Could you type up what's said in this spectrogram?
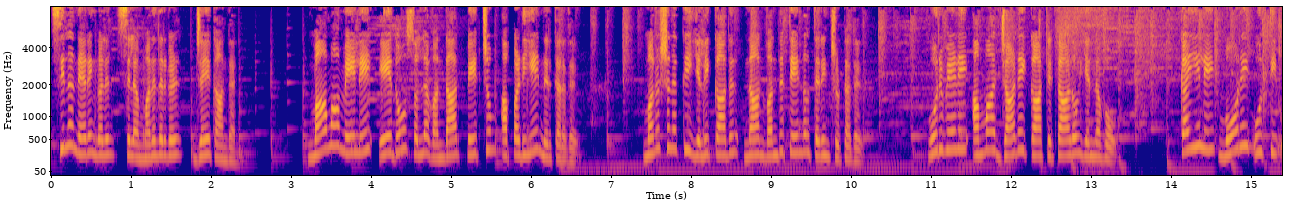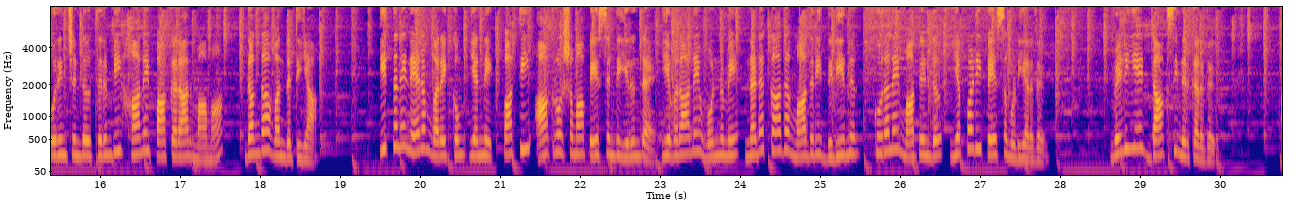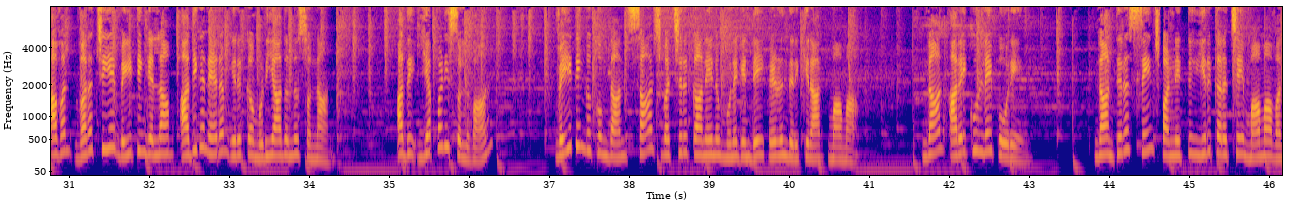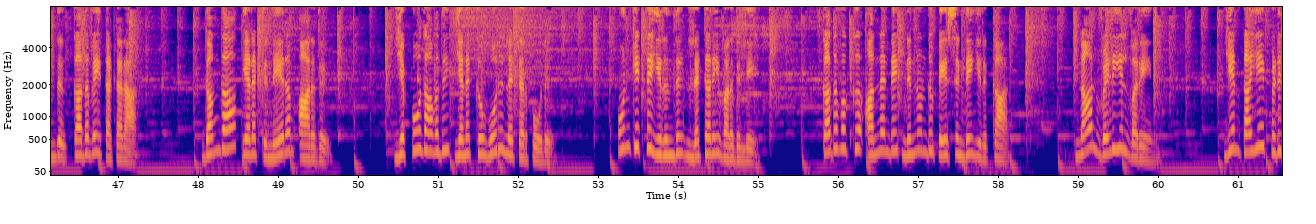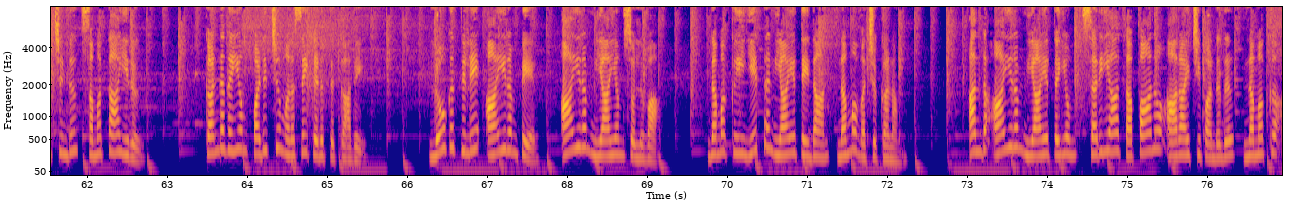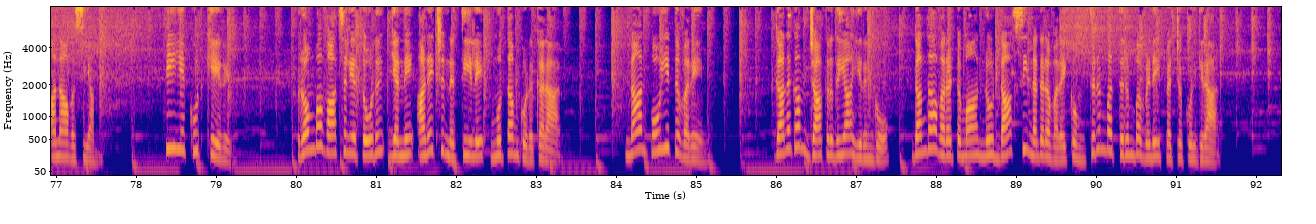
சில நேரங்களில் சில மனிதர்கள் ஜெயகாந்தன். மாமா மேலே ஏதோ சொல்ல வந்தார் பேச்சும் அப்படியே நிற்கிறது. மனுஷனுக்கு எலிக்காது நான் வந்துட்டேன்னு தெரிஞ்சுட்டது. ஒருவேளை அம்மா ஜாடை காட்டிட்டாளோ என்னவோ. கையிலே மோரை ஊத்தி உறிஞ்சிண்டு திரும்பி ஹானை பாக்கறார் மாமா கங்கா வந்துட்டியா? இத்தனை நேரம் வரைக்கும் என்னை பத்தி ஆக்ரோஷமா பேசிண்டு இருந்த இவராலே ஒண்ணுமே நடக்காத மாதிரி திடீர்னு குரலை மாத்திண்டு எப்படி பேச முடியறது? வெளியே டாக்ஸி நிற்கிறது. அவன் வறட்சியே வெயிட்டிங் எல்லாம் அதிக நேரம் இருக்க முடியாதுன்னு சொன்னான். அது எப்படி சொல்லுவான்? வெயிட்டிங்குக்கும் தான் சார்ஜ் வச்சிருக்கானேன்னு முனகிண்டே எழுந்திருக்கிறார் மாமா. நான் அறைக்குள்ளே போறேன். நான் டிரஸ் சேஞ்ச் பண்ணிட்டு இருக்கறச்சே மாமா வந்து கதவை தட்டறார். கங்கா எனக்கு நேரம் ஆறுது. எப்போதாவது எனக்கு ஒரு லெட்டர் போடு. உன்கிட்ட இருந்து லெட்டரே வரவில்லை. கதவுக்கு அண்ணண்டே நின்னுண்டு பேசிண்டே இருக்கார். நான் வெளியில் வரேன். என் கையை பிடிச்சிண்டு சமத்தாயிரு. கண்டதையும் படிச்சு மனசை கெடுத்துக்காதே. லோகத்திலே ஆயிரம் பேர் ஆயிரம் நியாயம் சொல்லுவா. நமக்கு ஏத்த நியாயத்தை தான் நம்ம வச்சுக்கணும். அந்த ஆயிரம் நியாயத்தையும் சரியா தப்பானோ ஆராய்ச்சி பண்றது நமக்கு அனாவசியம். பீய குட்கேரு ரொம்ப வாத்சல்யத்தோடு என்னை அணைச்சு நெத்தியிலே முத்தம் கொடுக்கிறார். நான் போயிட்டு வரேன். கனகம் ஜாக்கிரதையா இருங்கோ. கங்கா வரட்டுமா? நோ டாக்ஸி நகர வரைக்கும் திரும்ப திரும்ப விடை பெற்றுக் கொள்கிறார்.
